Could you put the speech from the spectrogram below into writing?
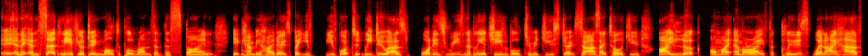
and, and certainly if you're doing multiple runs of the spine, it can be high dose, but you've you've got to we do as what is reasonably achievable to reduce dose. So as I told you, I look on my MRI for clues. When I have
